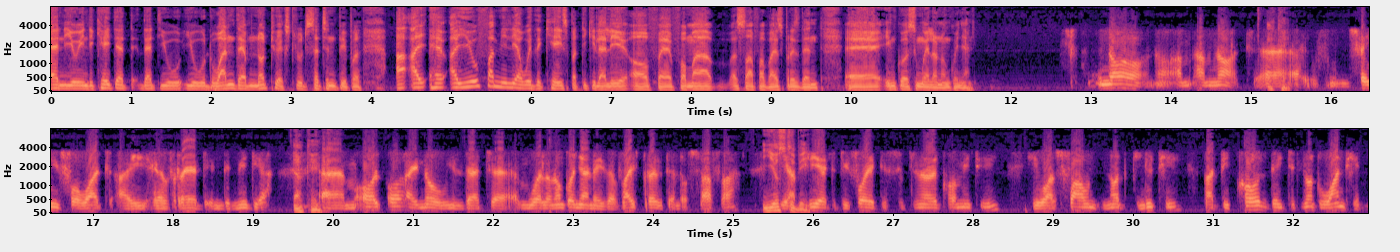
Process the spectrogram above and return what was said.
and you indicated that you, you would want them not to exclude certain people. Are, I, have, are you familiar with the case, particularly of uh, former SAFA Vice President uh, Inkosi Mwelo? No, no, I'm I'm not. Uh, save for what I have read in the media. Okay. Um, all all I know is that uh, Mwelo Nonkonyana is a vice president of SAFA. Used he to be. appeared before a disciplinary committee. He was found not guilty, but because they did not want him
